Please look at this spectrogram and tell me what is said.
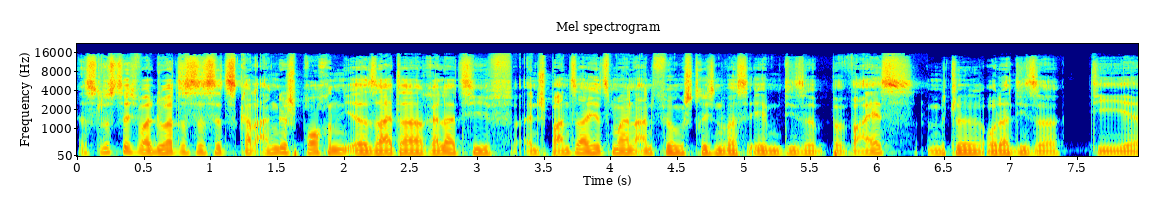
Das ist lustig, weil du hattest es jetzt gerade angesprochen, ihr seid da relativ entspannt, sage ich jetzt mal in Anführungsstrichen, was eben diese Beweismittel oder diese die äh,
